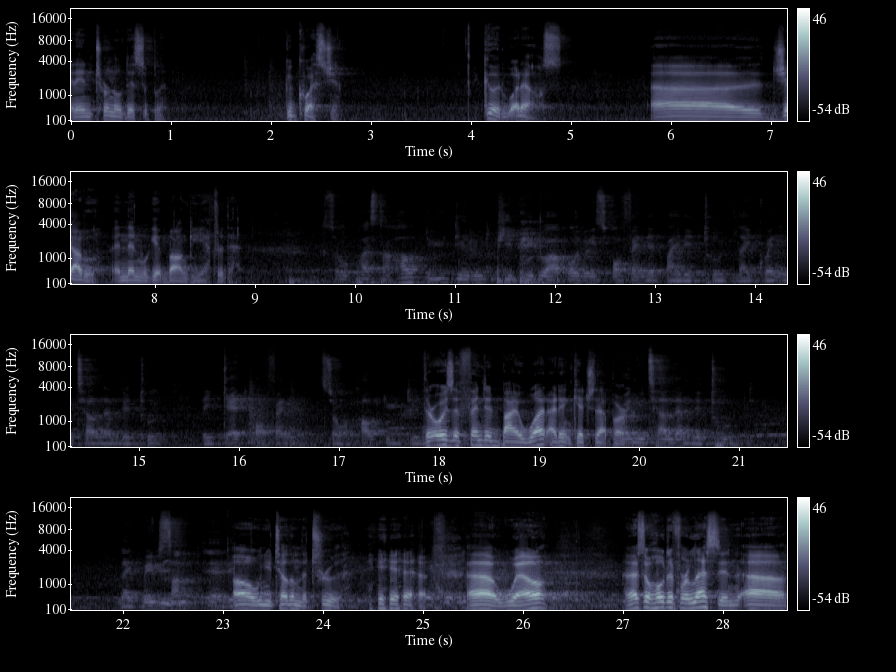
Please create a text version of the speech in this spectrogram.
an internal discipline. Good question. Good. What else? Uh, Jabu, and then we'll get Bongi after that. So, Pastor, how do you deal with people who are always offended by the truth? Like when you tell them the truth, they get offended. So, how do you deal They're always offended by what? I didn't catch that part. when you tell them the truth? Like maybe some. Uh, Oh, when you tell them the truth. yeah. Uh, well, that's a whole different lesson. Uh,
